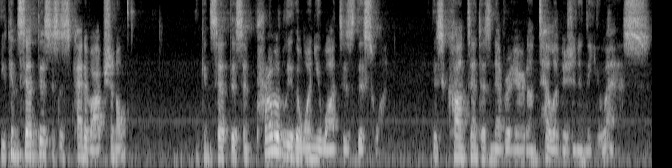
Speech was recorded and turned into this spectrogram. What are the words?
you can set this. This is kind of optional. You can set this and probably the one you want is this one. This content has never aired on television in the US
